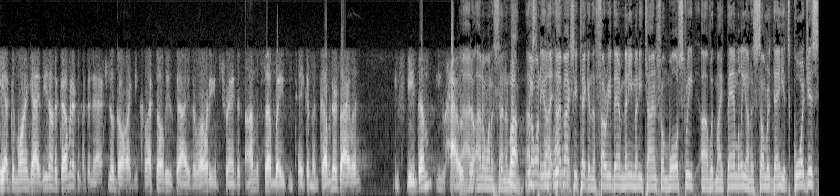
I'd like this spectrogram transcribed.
Yeah, good morning, guys. You know, the governor could put the National Guard. You collect all these guys. They're already in transit on the subways. You take them to Governor's Island. You feed them. You house I don't, them. I don't want to send them Well, there. I don't want to. we- I, I've actually taken the ferry there many, many times from Wall Street uh, with my family on a summer day. It's gorgeous.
